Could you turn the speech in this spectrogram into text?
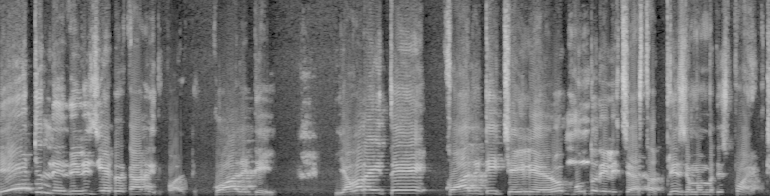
లేటు రిలీజ్ చేయడం కారణం ఇది క్వాలిటీ. క్వాలిటీ. ఎవరైతే క్వాలిటీ చేయలేరో ముందు రిలీజ్ చేస్తారు. Please remember this point.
